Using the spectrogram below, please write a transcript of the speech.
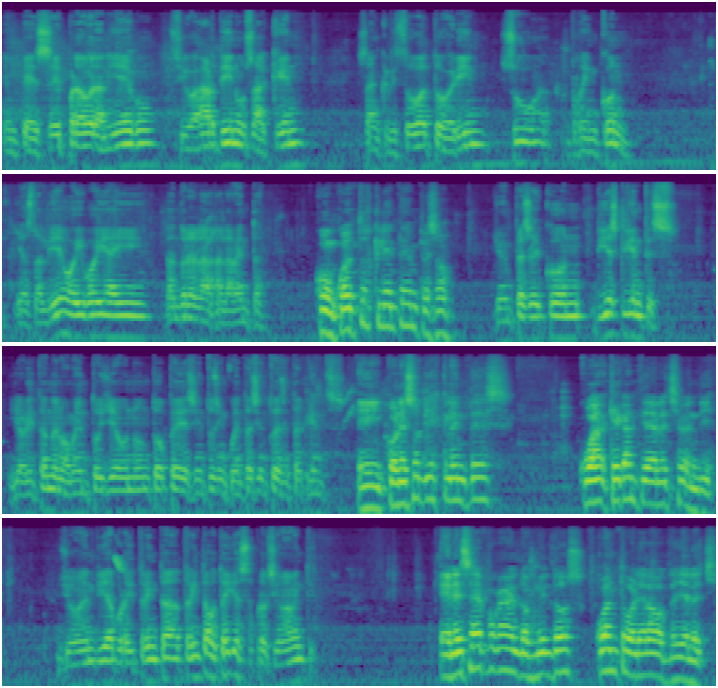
Empecé Prado Veraniego, Ciudad Jardín, Usaquén, San Cristóbal, Toberín, Suba, Rincón. Y hasta el día de hoy voy ahí dándole a la, a la venta. ¿Con cuántos clientes empezó? Yo empecé con 10 clientes y ahorita en el momento llevo un, tope de 150, 160 clientes. Eh, con esos 10 clientes, ¿cuá- ¿qué cantidad de leche vendía? Yo vendía por ahí 30, 30 botellas aproximadamente. En esa época, en el 2002, ¿cuánto valía la botella de leche?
